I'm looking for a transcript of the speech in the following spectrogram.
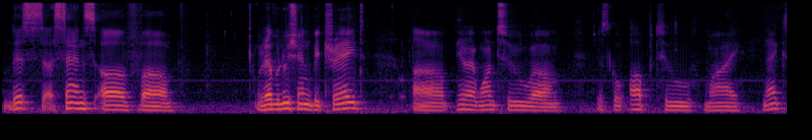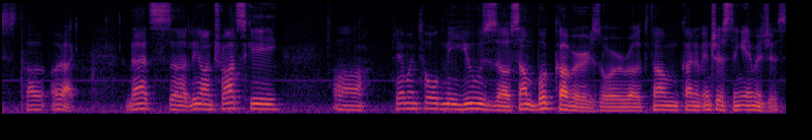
this uh, sense of uh, revolution betrayed, here I want to um, just go up to my next, all right. That's uh, Leon Trotsky. Uh, Kevan told me use uh, some book covers or uh, some kind of interesting images.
